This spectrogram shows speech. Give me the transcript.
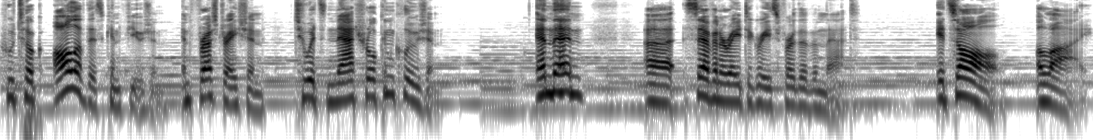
who took all of this confusion and frustration to its natural conclusion. And then, uh, seven or eight degrees further than that. It's all a lie.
